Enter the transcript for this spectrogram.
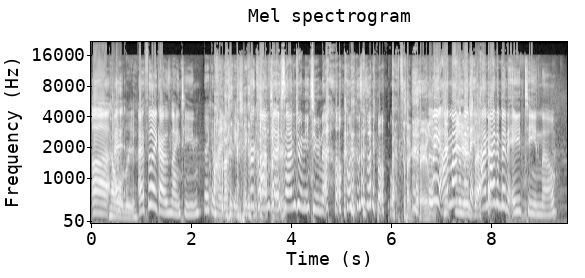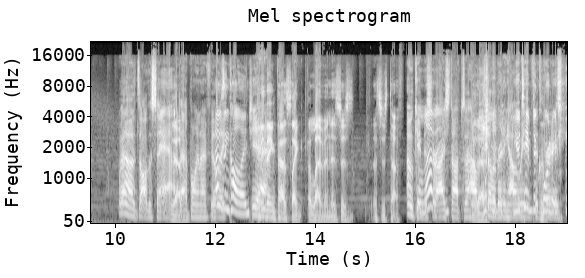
Uh, How I, old were you? I feel like I was 19. I think I'm ready to see For context, I'm 22 now. So- that's like barely. Wait, I might have been back. I might have been 18 though. Well, it's all the same Yeah. at that point. I feel like. I was like. in college. yeah. Anything past like 11 is just that's just tough. Okay, Mister. I stopped how- Yeah. celebrating Halloween. You taped a quarter grade. to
